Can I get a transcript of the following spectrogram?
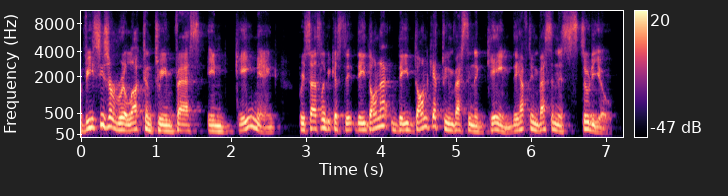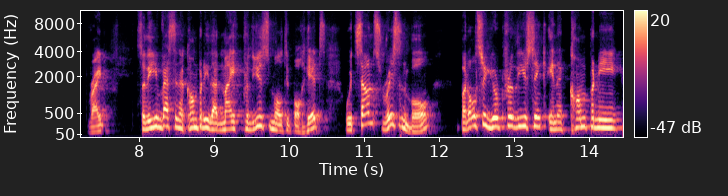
VCs are reluctant to invest in gaming precisely because they, they don't have, they don't get to invest in a game; they have to invest in a studio, right? So they invest in a company that might produce multiple hits, which sounds reasonable, but also you're producing in a company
